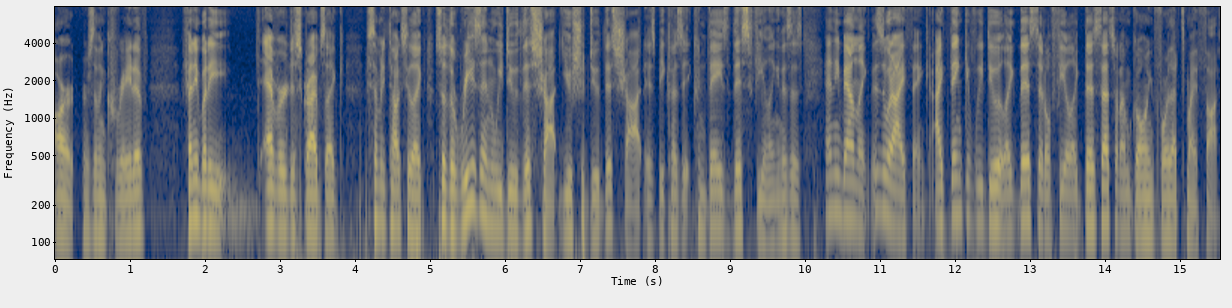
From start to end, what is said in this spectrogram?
art or something creative. If anybody ever describes like if somebody talks to you like, so the reason we do this shot, you should do this shot is because it conveys this feeling. And this is anything beyond like this is what I think. I think if we do it like this, it'll feel like this. That's what I'm going for. That's my thought.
